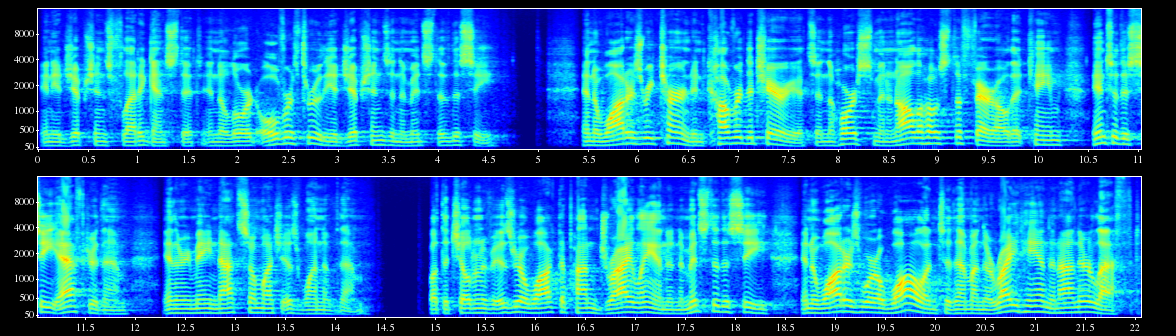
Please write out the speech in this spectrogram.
and the Egyptians fled against it. And the Lord overthrew the Egyptians in the midst of the sea. And the waters returned and covered the chariots and the horsemen and all the hosts of Pharaoh that came into the sea after them, and there remained not so much as one of them. But the children of Israel walked upon dry land in the midst of the sea, and the waters were a wall unto them on their right hand and on their left.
